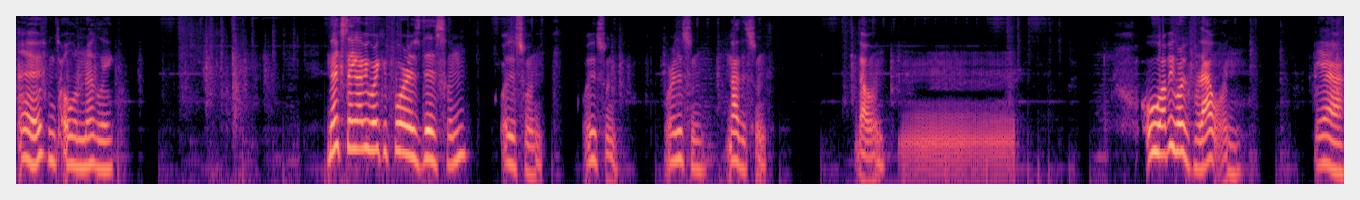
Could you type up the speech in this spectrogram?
Oh, this one's old and ugly. Next thing I'll be working for is this one. Or this one. Or this one. Or this one. Not this one. That one. Mm. Oh, I'll be working for that one. Yeah.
